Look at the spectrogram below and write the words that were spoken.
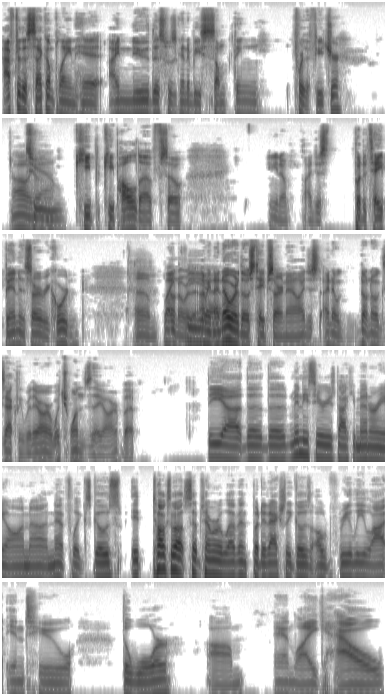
after the second plane hit, I knew this was going to be something for the future oh to yeah, keep keep hold of. So, you know, I just put a tape in and started recording. Um, I Like don't know. Where the, I mean, I uh, know where those tapes are now. I just I know don't know exactly where they are, or which ones they are, but the uh, the the miniseries documentary on uh, Netflix goes. It talks about September 11th, but it actually goes a really lot into the war, um, and like how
